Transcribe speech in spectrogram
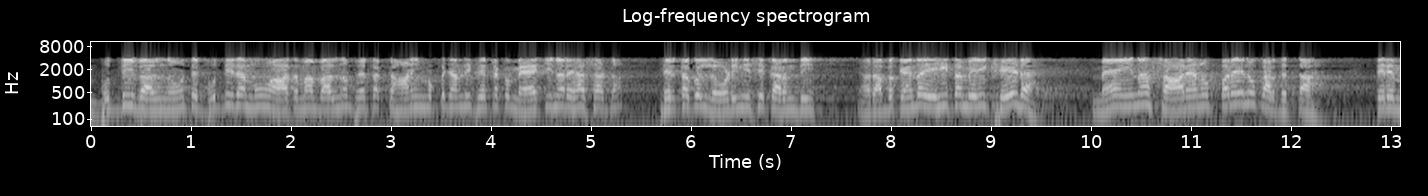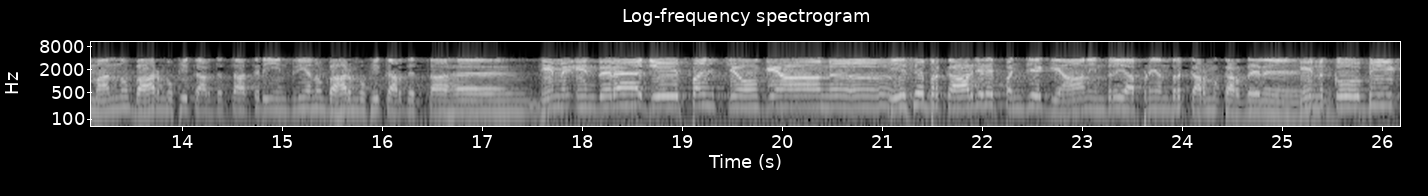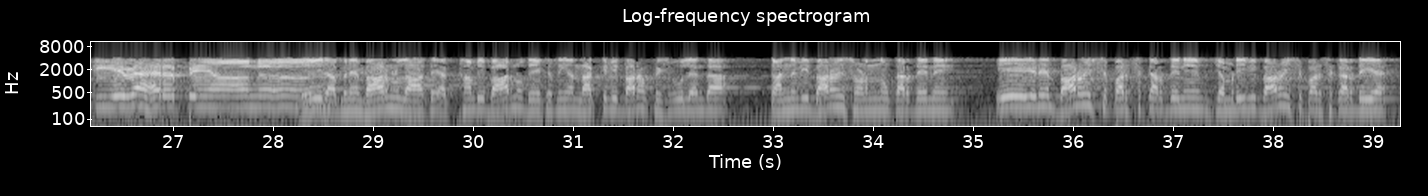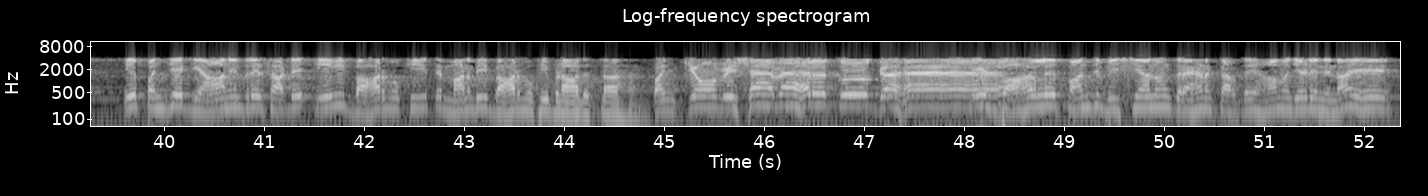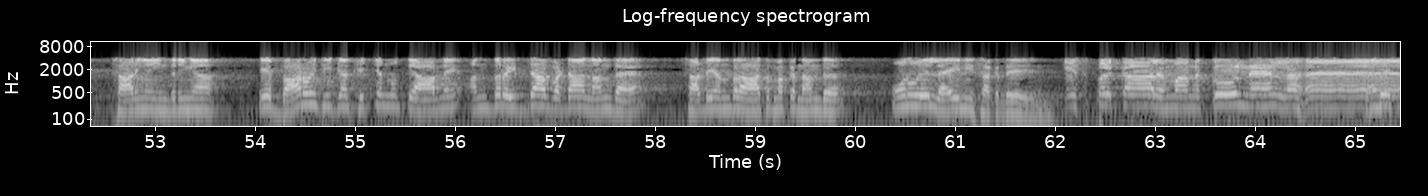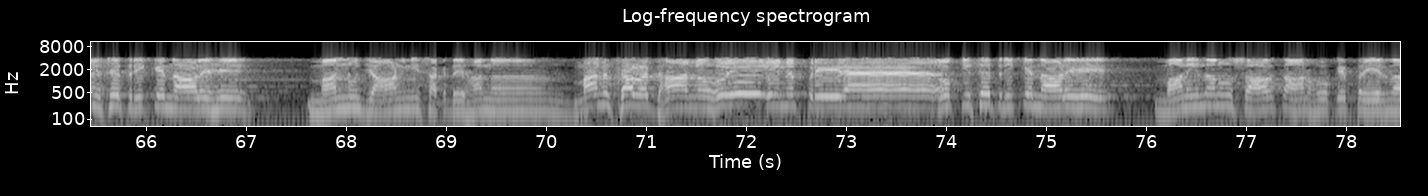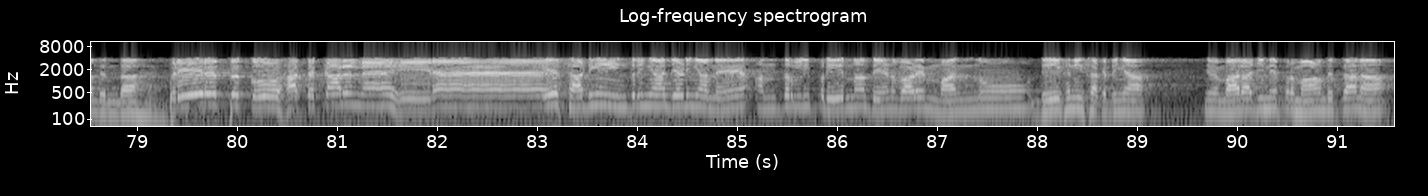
ਬੁੱਧੀ ਵੱਲ ਨੂੰ ਤੇ ਬੁੱਧੀ ਦਾ ਮੂੰਹ ਆਤਮਾ ਵੱਲ ਨੂੰ ਫਿਰ ਤਾਂ ਕਹਾਣੀ ਮੁੱਕ ਜਾਂਦੀ ਫਿਰ ਤਾਂ ਕੋਈ ਮੈਚ ਹੀ ਨਾ ਰਿਹਾ ਸਾਡਾ ਫਿਰ ਤਾਂ ਕੋਈ ਲੋੜ ਹੀ ਨਹੀਂ ਸੀ ਕਰਨ ਦੀ। ਰੱਬ ਕਹਿੰਦਾ ਇਹੀ ਤਾਂ ਮੇਰੀ ਖੇਡ ਹੈ। ਮੈਂ ਇਹਨਾਂ ਸਾਰਿਆਂ ਨੂੰ ਪਰੇ ਨੂੰ ਕਰ ਦਿੱਤਾ। ਤੇਰੇ ਮਨ ਨੂੰ ਬਾਹਰ ਮੁਖੀ ਕਰ ਦਿੱਤਾ ਤੇਰੀ ਇੰਦਰੀਆਂ ਨੂੰ ਬਾਹਰ ਮੁਖੀ ਕਰ ਦਿੱਤਾ ਹੈ। ਤਿਮ ਇੰਦਰੈ ਜੇ ਪੰਚੋ ਗਿਆਨ? ਇਸੇ ਪ੍ਰਕਾਰ ਜਿਹੜੇ ਪੰਜੇ ਗਿਆਨ ਇੰਦਰੀ ਆਪਣੇ ਅੰਦਰ ਕਰਮ ਕਰਦੇ ਨੇ। ਇਨ ਕੋ ਵੀ ਕੀਏ ਵਹਿਰ ਪਿਆਨ? ਇਹ ਵੀ ਰੱਬ ਨੇ ਬਾਹਰ ਨੂੰ ਲਾਤੇ ਅੱਖਾਂ ਵੀ ਬਾਹਰ ਨੂੰ ਦੇਖਦੀਆਂ ਨੱਕ ਵੀ ਬਾਹਰੋਂ ਖੁਸ਼ਬੂ ਲੈਂਦਾ ਕੰਨ ਵੀ ਬਾਹਰੋਂ ਹੀ ਸੁਣਨ ਨੂੰ ਕਰਦੇ ਨੇ। ਇਹ ਜਿਹੜੇ ਬਾਹਰੋਂ ਹੀ ਸਪਰਸ਼ ਕਰਦੇ ਨੇ ਚਮੜੀ ਵੀ ਬਾਹਰੋਂ ਹੀ ਸਪਰਸ਼ ਕਰਦੀ ਹੈ। ਇਹ ਪੰਜੇ ਗਿਆਨ ਇੰਦਰੇ ਸਾਡੇ ਇਹ ਵੀ ਬਾਹਰ ਮੁਖੀ ਤੇ ਮਨ ਵੀ ਬਾਹਰ ਮੁਖੀ ਬਣਾ ਦਿੱਤਾ ਹੈ। ਪੰਚੋ ਵਿਸ਼ੈ ਵਹਿਰ ਕੋ ਗਹਿ। ਇਹ ਬਾਹਰਲੇ ਪੰਜ ਵਿਸ਼ਿਆਂ ਨੂੰ ਗ੍ਰਹਿਣ ਕਰਦੇ ਹਨ ਜਿਹੜੇ ਨੇ ਨਾ ਇਹ ਸਾਰੀਆਂ ਇੰਦਰੀਆਂ। ਇਹ ਬਾਹਰੋਂ ਹੀ ਚੀਜ਼ਾਂ ਖਿੱਚਣ ਨੂੰ ਤਿਆਰ ਨੇ। ਅੰਦਰ ਐਡਾ ਵੱਡਾ ਆਨੰਦ ਹੈ ਸਾਡੇ ਅੰਦਰ ਆਤਮਿਕ ਆਨੰਦ ਉਹਨੂੰ ਇਹ ਲੈ ਹੀ ਨਹੀਂ ਸਕਦੇ। ਕਿਸ ਪ੍ਰਕਾਰ ਮਨ ਕੋ ਨੈ ਕਹਿੰਦੇ ਲਹੈ ਕਿਸੇ ਤਰੀਕੇ ਨਾਲ ਇਹ ਮਨ ਨੂੰ ਜਾਣ ਨਹੀਂ ਸਕਦੇ ਹਨ। ਮਨ ਸਵਧਾਨ ਹੋਏ ਇਨ ਪ੍ਰੇਰੈ। ਸੋ ਕਿਸੇ ਤਰੀਕੇ ਨਾਲ ਇਹ ਮਨ ਇਹਨਾਂ ਨੂੰ ਸਾਵਧਾਨ ਹੋ ਕੇ ਪ੍ਰੇਰਣਾ ਦਿੰਦਾ ਹੈ। ਪ੍ਰੇਰਿਤ ਕੋ ਹਟ ਕਰ ਨਹੀਰੈ ਇਹ ਸਾਡੀਆਂ ਇੰਦਰੀਆਂ ਜਿਹੜੀਆਂ ਨੇ ਅੰਦਰਲੀ ਪ੍ਰੇਰਣਾ ਦੇਣ ਵਾਲੇ ਮਨ ਨੂੰ ਦੇਖ ਨਹੀਂ ਸਕਦੀਆਂ। ਜਿਵੇਂ ਮਹਾਰਾਜ ਜੀ ਨੇ ਪ੍ਰਮਾਣ ਦਿੱਤਾ ਨਾ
